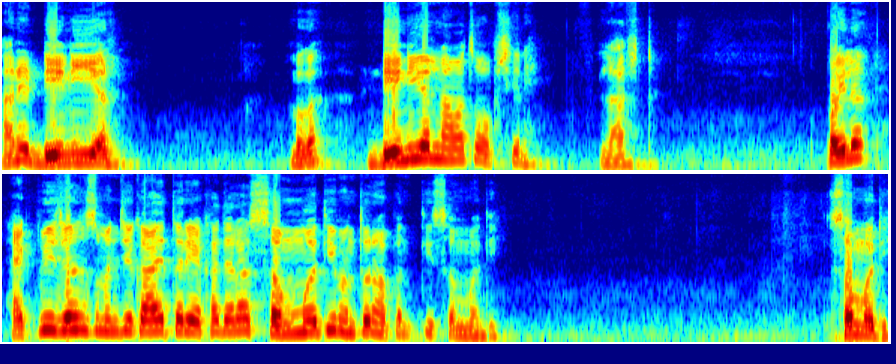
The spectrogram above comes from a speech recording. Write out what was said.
आणि डेनियल बघा डेनियल नावाचं ऑप्शन आहे. लास्ट पहिलं ॲक्विजन्स म्हणजे काय? तर एखाद्याला संमती म्हणतो ना आपण ती संमती. संमती.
